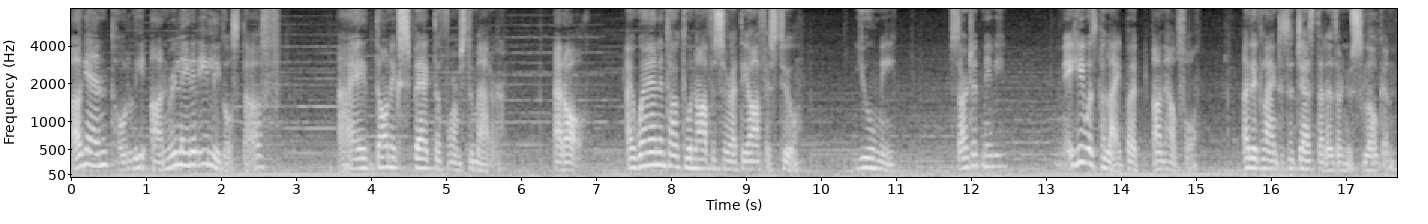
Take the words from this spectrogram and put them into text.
again, totally unrelated illegal stuff, I don't expect the forms to matter. At all. I went and talked to an officer at the office, too. Yumi. Sergeant, maybe? He was polite, but unhelpful. I declined to suggest that as new slogan.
